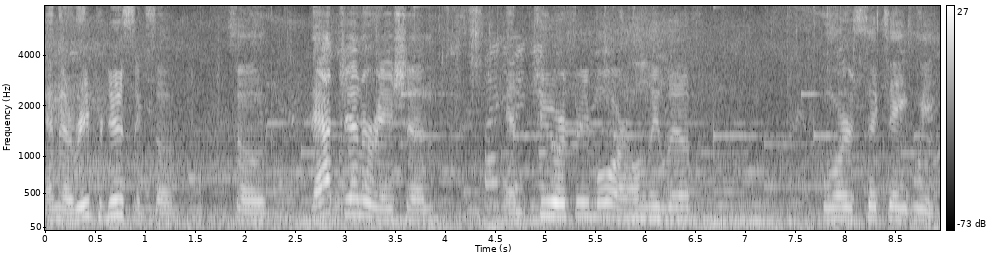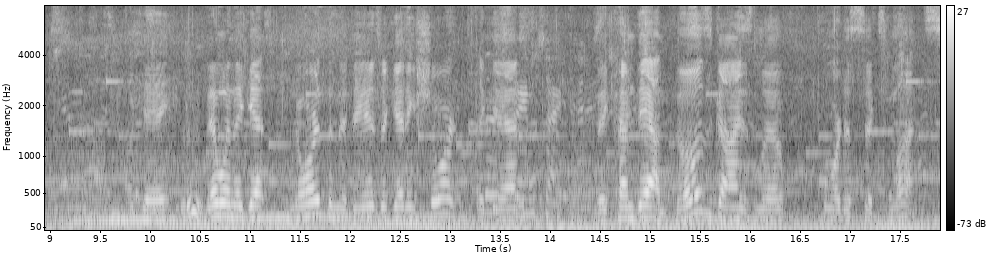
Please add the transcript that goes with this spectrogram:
and they're reproducing. So, so that generation and two or three more only live four, six, eight weeks. Okay, then when they get north and the days are getting short again, Same they come down. Those guys live four to six months.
